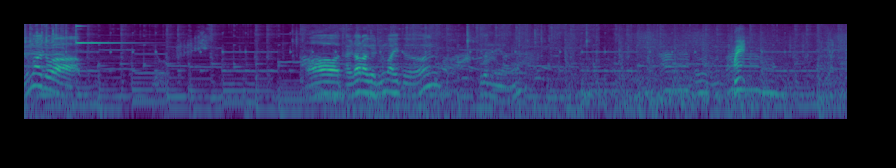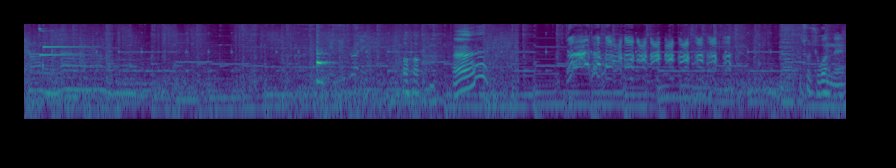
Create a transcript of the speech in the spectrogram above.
류마 좋아. 아, 달달하게 류마 히든 찍었네요. 허 후초 죽었네.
